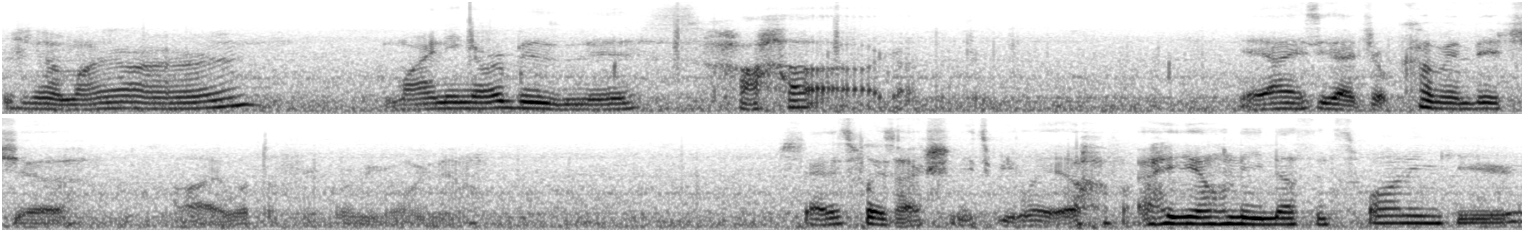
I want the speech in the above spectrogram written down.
Fishing out my iron. Mining our business. Haha, got Yeah, I didn't see that joke coming, bitch. Uh, Alright, what the frick? Where are we going now? Yeah, this place actually needs to be lit off. I don't need nothing spawning here.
